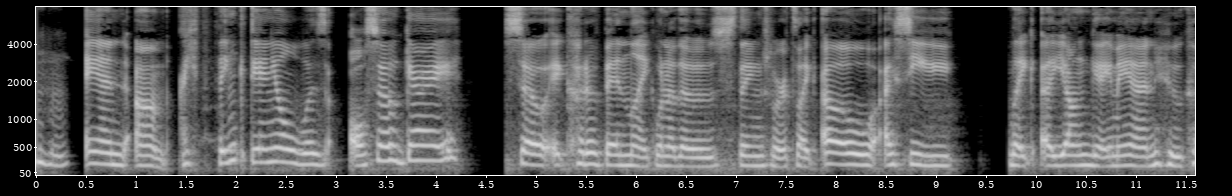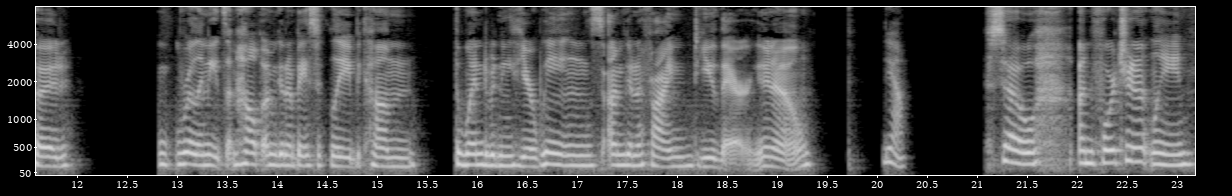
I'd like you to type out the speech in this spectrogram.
Mm-hmm. and um i think daniel was also gay. So it could have been like one of those things where it's like oh i see like a young gay man who could really need some help. I'm gonna basically become the wind beneath your wings. I'm gonna find you there you know? Yeah. so unfortunately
